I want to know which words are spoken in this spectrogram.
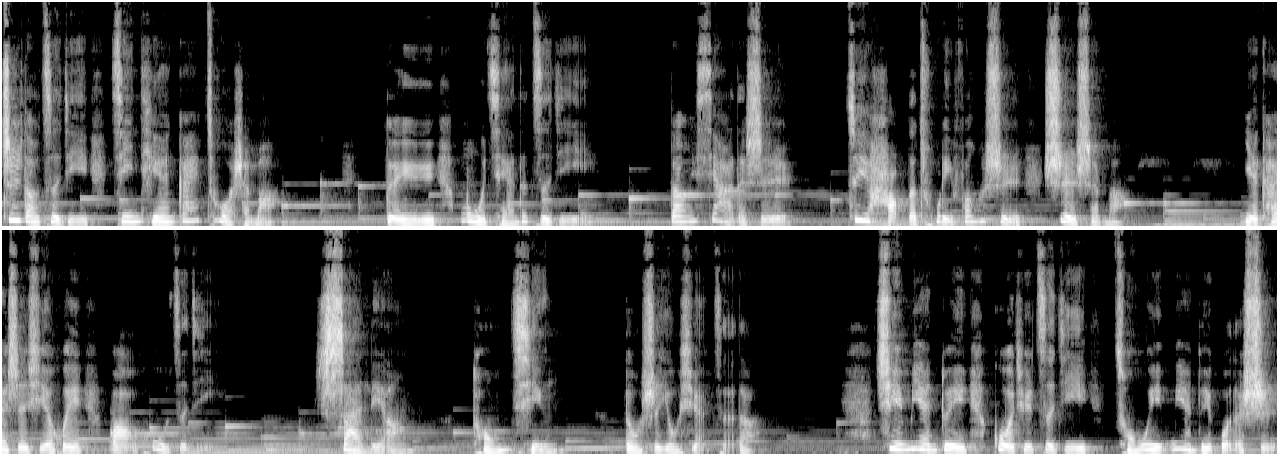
知道自己今天该做什么。对于目前的自己。当下的事，最好的处理方式是什么？也开始学会保护自己，善良、同情，都是有选择的。去面对过去自己从未面对过的事。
